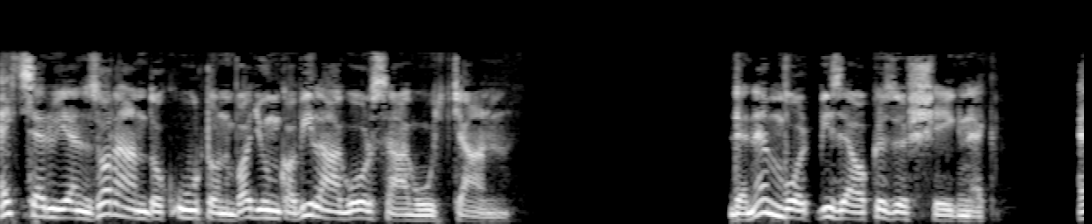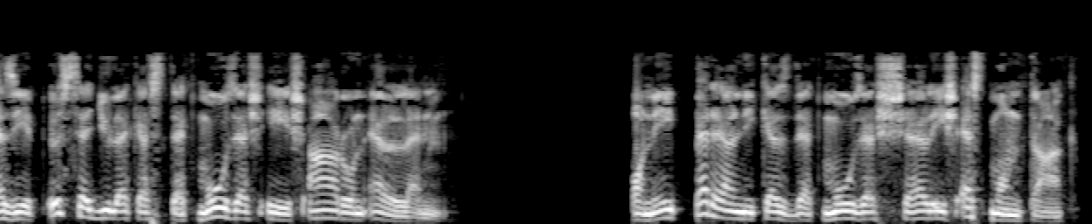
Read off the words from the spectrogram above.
Egyszerűen zarándok úton vagyunk a világ országútján. De nem volt bize a közösségnek, ezért összegyülekeztek Mózes és Áron ellen. A nép perelni kezdett Mózessel, és ezt mondták.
